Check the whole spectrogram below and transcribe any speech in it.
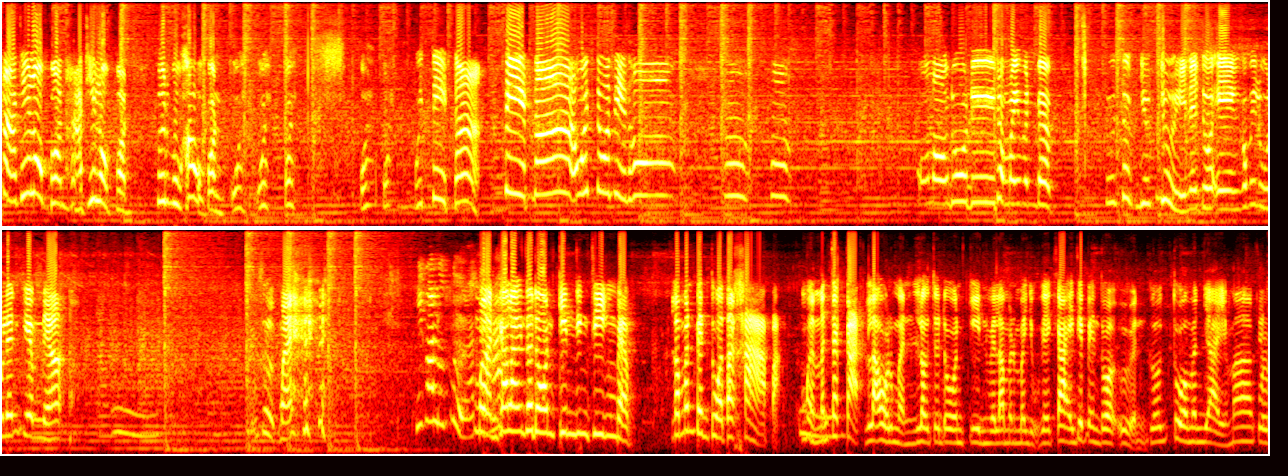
หาที่หลบก่อน หาที่หลบก่อน ขึ้นภูเขาก่อน โอ้ยโอ้ยโอ้ยโอ้ยโอ้ยโอ้ยติดน่ะ ติดน่ะโอ้ยตัวสีทองอื้ออื้อโอ้น้องดูดีทำไมมันแบบ รู้สึกยึกหยุ่ยในตัวเองก็ไม่รู้เล่นเกมเนี้ย อืมรู้สึกไหม พี่ก็รู้สึกะเหมือนกำลังจะโดนกินจริง ๆ แบบ แล้วมันเป็นตัวตะขาบอะ เหมือนมันจะกัดเราเหมือนเราจะโดนกินเวลามันมาอยู่ใกล้ๆที่เป็นตัวอื่นแล้วตัวมันใหญ่มากเล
